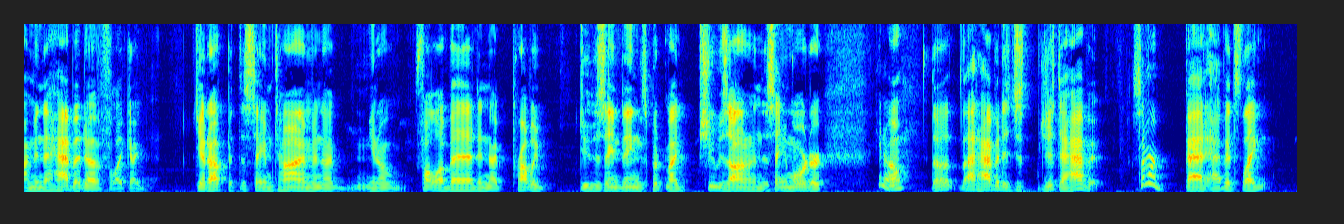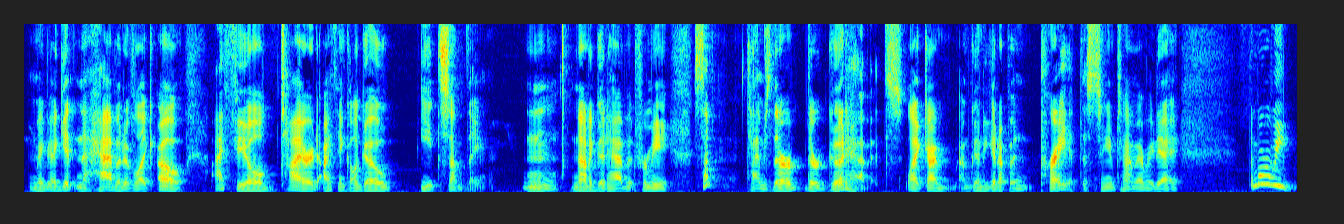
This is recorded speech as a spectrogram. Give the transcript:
I'm in the habit of, like, I get up at the same time and I, you know, follow bed and I probably do the same things, put my shoes on in the same order. You know, the, that habit is just, just a habit. Some are bad habits, like maybe I get in the habit of like, oh, I feel tired. I think I'll go eat something. Mm, not a good habit for me. Sometimes they're they're good habits. Like I'm I'm going to get up and pray at the same time every day. The more we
